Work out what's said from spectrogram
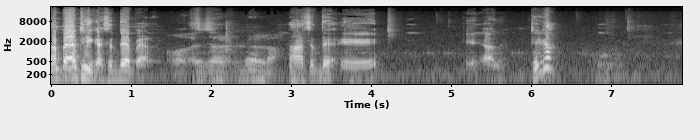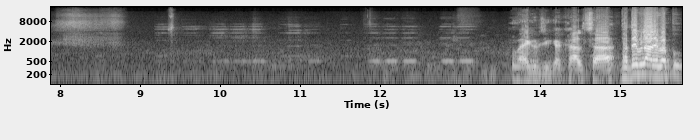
ਹਾਂ ਪੈਰ ਠੀਕ ਆ ਸਿੱਧੇ ਆ ਪੈਰ। ਹਾਂ ਸਿੱਧੇ ਇਹ ਇਹ ਹਾਲ ਠੀਕ ਆ? ਵਾਹਿਗੁਰੂ ਜੀ ਕਾ ਖਾਲਸਾ। ਫਤਿਹ ਬੁਲਾ ਲੈ ਬਾਪੂ।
